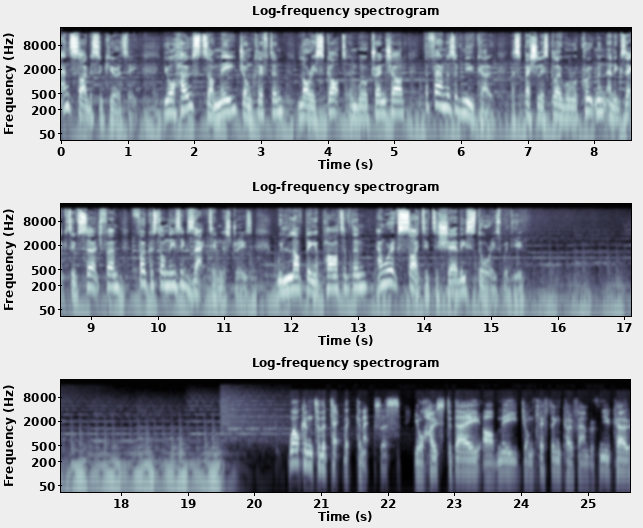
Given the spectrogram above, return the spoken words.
and cybersecurity. Your hosts are me, John Clifton, Laurie Scott, and Will Trenchard, the founders of Nuco, a specialist global recruitment and executive search firm focused on these exact industries. We love being a part of them, and we're excited to share these stories with you. Welcome to the Tech That Connects Us. Your hosts today are me, John Clifton, co founder of Nuco,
